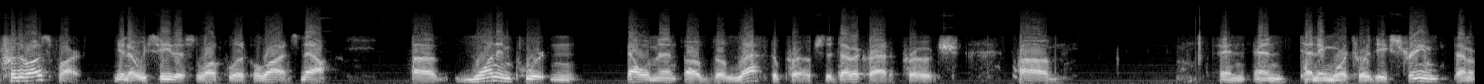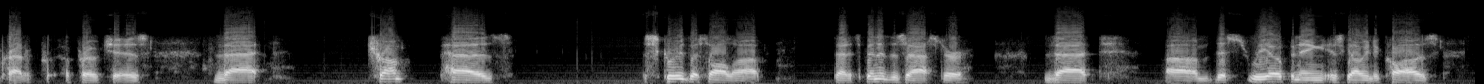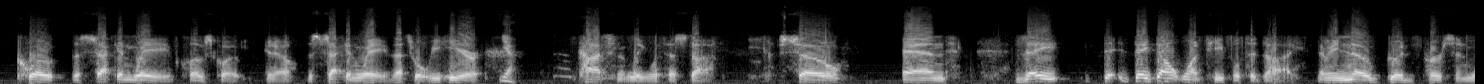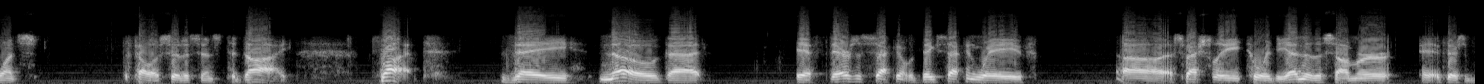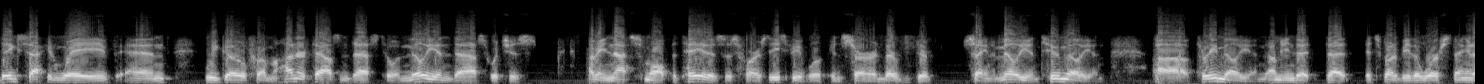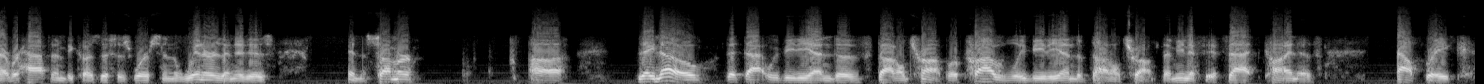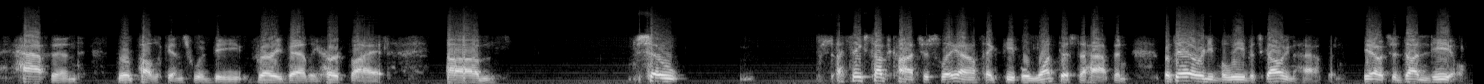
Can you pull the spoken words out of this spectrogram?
for the most part. You know, we see this along political lines. Now, uh, one important element of the left approach, the Democrat approach, um, and and tending more toward the extreme Democratic approach is that Trump has screwed this all up, that it's been a disaster, that um, this reopening is going to cause, quote, the second wave, close quote, you know, the second wave. That's what we hear Yeah. constantly with this stuff. So, and they they don't want people to die. I mean, no good person wants fellow citizens to die, but they know that if there's a second, a big second wave, uh, especially toward the end of the summer, if there's a big second wave and we go from 100,000 deaths to a million deaths, which is, I mean, not small potatoes as far as these people are concerned. They're, they're saying a million, two million, uh, three million. I mean, that, that it's going to be the worst thing that ever happened because this is worse in the winter than it is in the summer. Uh, they know that that would be the end of Donald Trump, or probably be the end of Donald Trump. I mean, if, if that kind of outbreak happened, Republicans would be very badly hurt by it. Um, so I think subconsciously, I don't think people want this to happen, but they already believe it's going to happen. You know, it's a done deal.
